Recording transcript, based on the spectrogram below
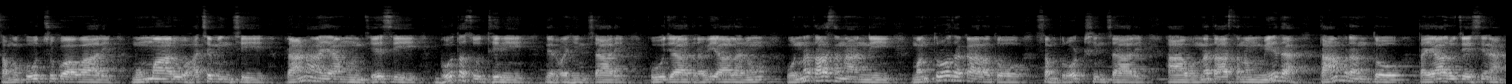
సమకూర్చుకోవాలి. ముమ్మారు ఆచమించి ప్రాణాయామం చేసి భూతశుద్ధిని నిర్వహించాలి. పూజా ద్రవ్యాలను ఉన్నతాసనాన్ని మంత్రోదకాలతో సంప్రోక్షించాలి. ఆ ఉన్నతాసనం మీద తామ్రంతో తయారు చేసిన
